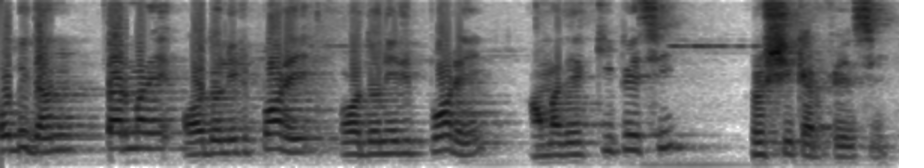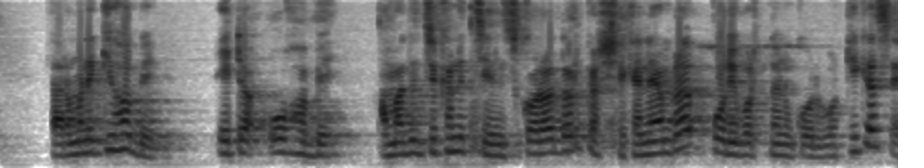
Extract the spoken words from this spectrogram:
অভিধান তার মানে অদনির পরে অদনির পরে আমাদের কি পেয়েছি? রস্বীকার পেয়েছি। তার মানে কি হবে? এটা ও হবে। আমাদের যেখানে চেঞ্জ করা দরকার, সেখানে আমরা পরিবর্তন করব, ঠিক আছে?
